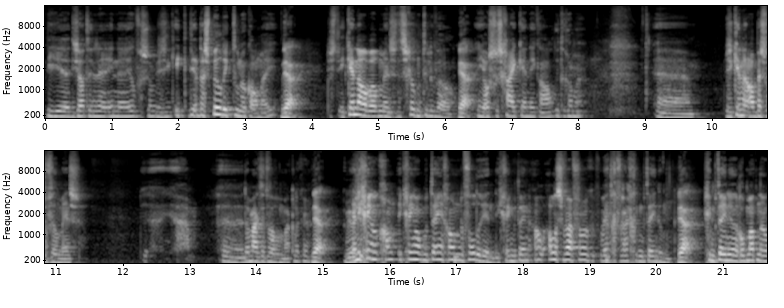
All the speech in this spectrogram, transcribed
Die, eh, die zat in, eh, in eh, Hilversum. Dus ik, ik, daar speelde ik toen ook al mee. ja, Dus ik kende al wel mensen. Dat scheelt natuurlijk wel. ja. En Joost Verschaai kende ik al, die drummer. Dus ik kende al best wel veel mensen. Ja, ja, dat maakt het wel wat makkelijker. ja. En ik ging, ook gewoon, ik ging ook meteen gewoon de vol erin. Ik ging meteen, al, alles waarvoor ik werd gevraagd, ging ik meteen doen. Ja, Ik ging meteen in een Rob Matna,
